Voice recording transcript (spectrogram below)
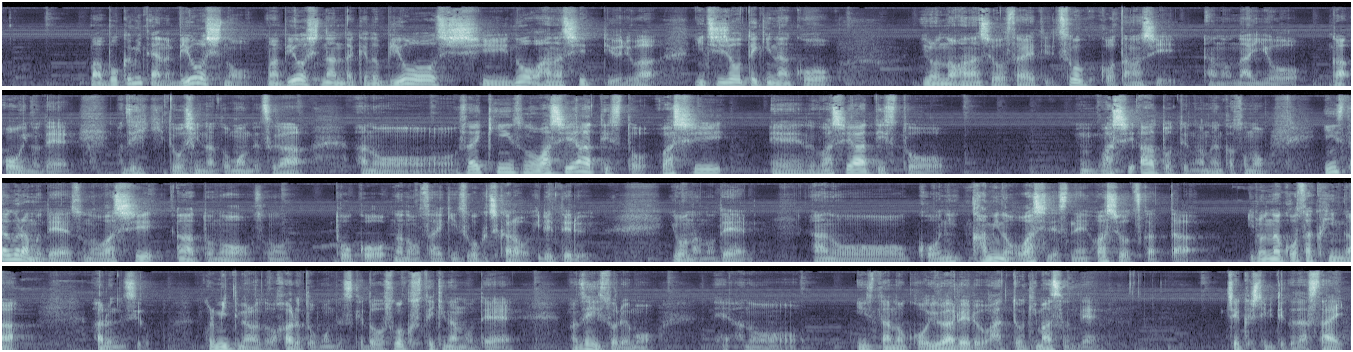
まあ、僕みたいな美容師の、まあ、美容師なんだけど美容師のお話っていうよりは日常的なこういろんなお話をされてすごくこう楽しいあの内容が多いので是非聞いてほしいなと思うんですがあの最近その和紙アーティスト和紙、えー、和紙アーティストうん、和紙アートっていうのはな？んかそのインスタグラムでその和紙アートのその投稿なども最近すごく力を入れてるようなのであのこうに紙の和紙ですね和紙を使ったいろんなこう作品があるんですよ。これ見てもらうと分かると思うんですけどすごく素敵なので、まあ、ぜひそれも、ね、あのインスタのこう URL を貼っておきますんでチェックしてみてください。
